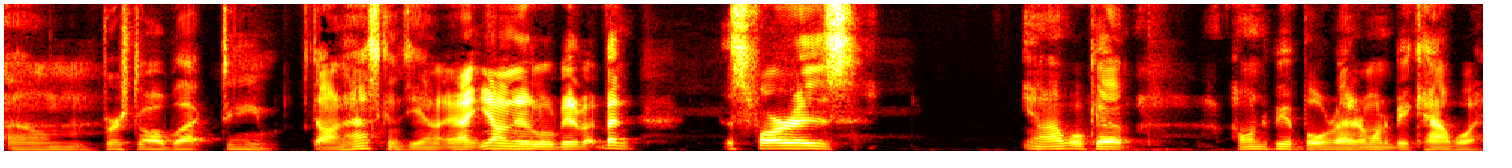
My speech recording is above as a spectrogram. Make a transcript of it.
um, first all black team. Don Haskins, you know, and I, you know, I knew a little bit about, but as far as, you know, I woke up, I wanted to be a bull rider. I wanted to be a cowboy.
